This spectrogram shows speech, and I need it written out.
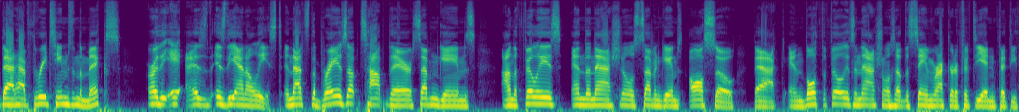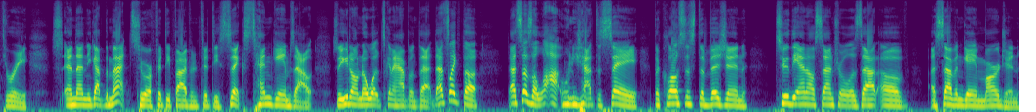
that have three teams in the mix are the is, is the NL East, and that's the Braves up top there, seven games on the Phillies and the Nationals, seven games also back, and both the Phillies and Nationals have the same record of 58 and 53, and then you got the Mets who are 55 and 56, 10 games out, so you don't know what's going to happen with that. That's like the that says a lot when you have to say the closest division to the NL Central is that of a seven game margin.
